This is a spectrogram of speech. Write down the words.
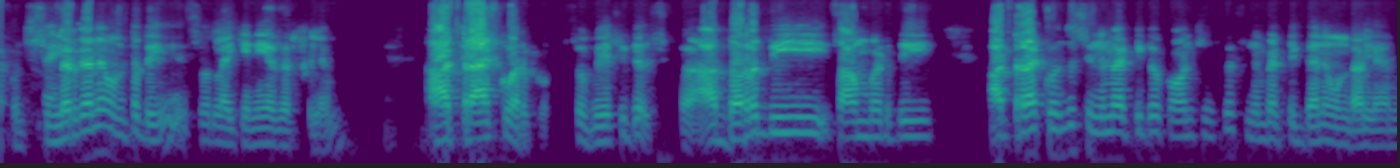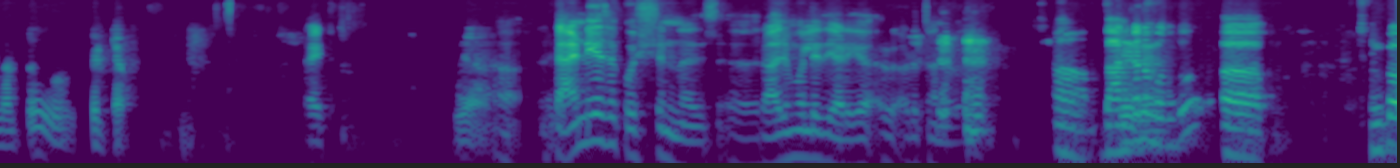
కొంచెం సిమిలర్ గానే ఉంటది so like any other film ఆ. ట్రాక్ వరకు. సో బేసిక్గా ఆ దొరది సాంబడిది ఆ ట్రాక్ కొంచెం సినిమాటిక్గా కాన్షియస్గా సినిమాటిక్ గానే ఉండాలి అన్నట్టు పెట్టాం. Right. Yeah. శాండీ క్వశ్చన్ రాజమౌళిది అడిగా అడుగుతున్నాను ఆ, దానికన్నా ముందు ఆ, ఇంకో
